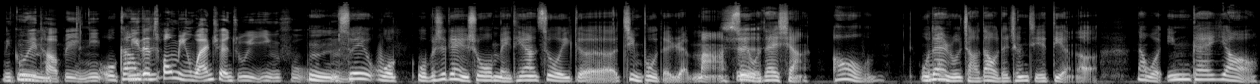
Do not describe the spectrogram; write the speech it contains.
你故意逃避、嗯、你，我刚你的聪明完全足以应付。嗯，所以我我不是跟你说，我每天要做一个进步的人嘛。所以我在想，哦，吴淡如找到我的症结点了，嗯、那我应该要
